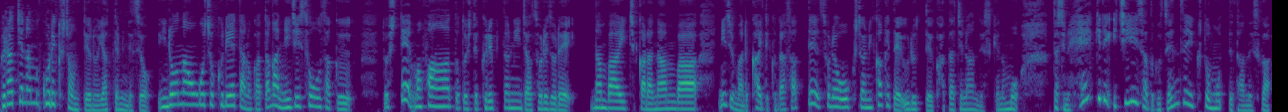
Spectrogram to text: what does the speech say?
プラチナムコレクションっていうのをやってるんですよ。いろんな大御所クリエイターの方が二次創作として、まあ、ファンアートとしてクリプト忍者をそれぞれナンバー1からナンバー20まで書いてくださって、それをオークションにかけて売るっていう形なんですけども、私ね、平気で1イーサとか全然行くと思ってたんですが、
